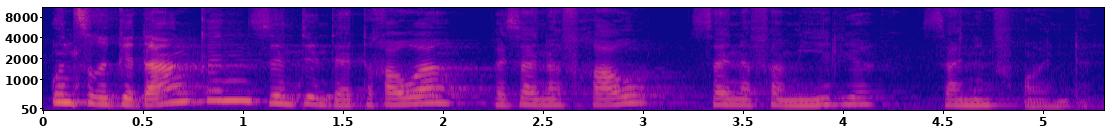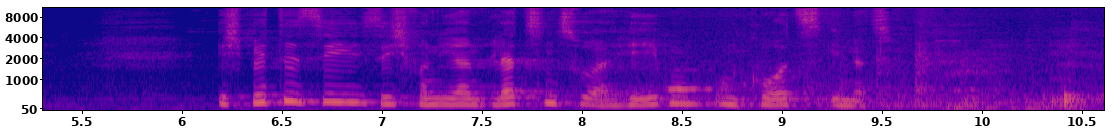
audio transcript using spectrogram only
Unsere Gedanken sind in der Trauer bei seiner Frau, seiner Familie seinen Freunden. Ich bitte Sie, sich von Ihren Plätzen zu erheben und kurz innezuhalten.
